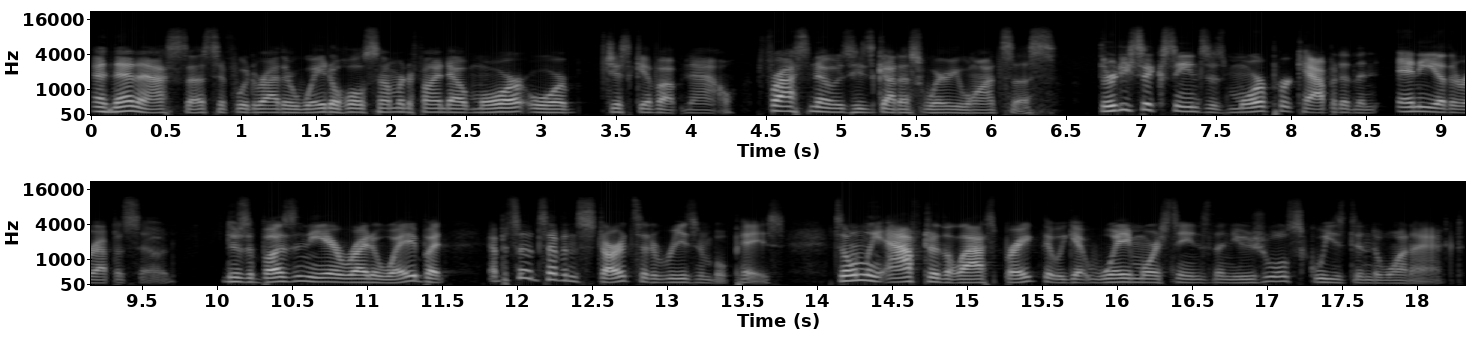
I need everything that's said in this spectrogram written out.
and then asks us if we'd rather wait a whole summer to find out more or just give up now. Frost knows he's got us where he wants us. 36 scenes is more per capita than any other episode. There's a buzz in the air right away, but episode 7 starts at a reasonable pace. It's only after the last break that we get way more scenes than usual squeezed into one act.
